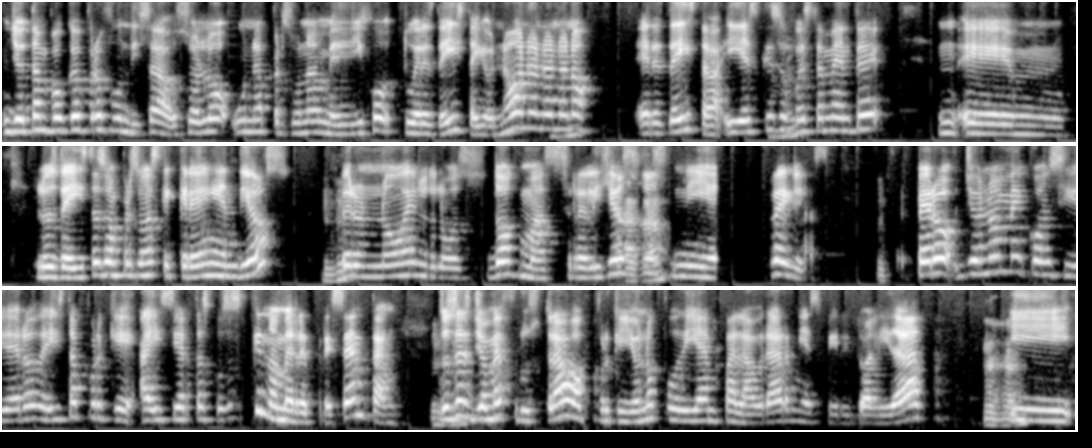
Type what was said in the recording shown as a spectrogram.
Yo tampoco he profundizado, solo una persona me dijo, tú eres deísta. Y yo, no, no, no, no, no, eres deísta. Y es que supuestamente eh, los deístas son personas que creen en Dios, pero no en los dogmas religiosos ni en reglas. Pero yo no me considero deísta porque hay ciertas cosas que no me representan. Entonces yo me frustraba porque yo no podía empalabrar mi espiritualidad. Y,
